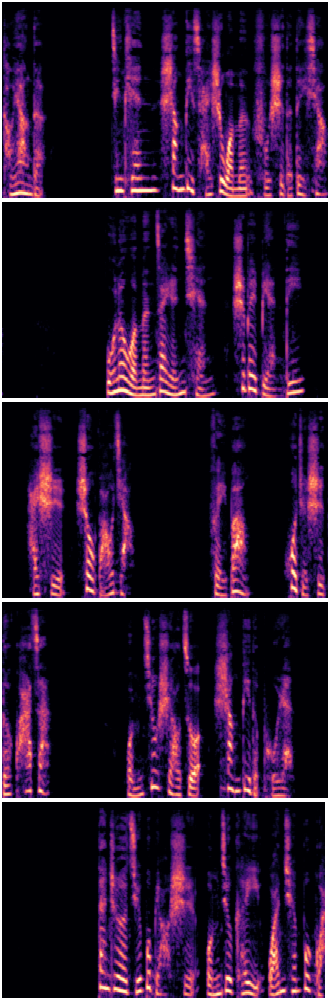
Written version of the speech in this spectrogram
同样的。今天，上帝才是我们服侍的对象。无论我们在人前是被贬低，还是受褒奖、诽谤，或者是得夸赞，我们就是要做上帝的仆人。但这绝不表示我们就可以完全不管、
